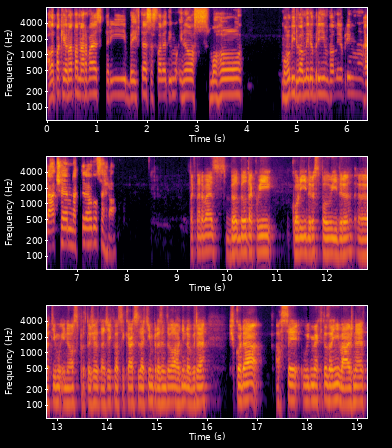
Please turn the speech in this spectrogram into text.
Ale pak Jonathan Narváez, který by v té sestavě týmu Ineos mohl mohl být velmi dobrým, velmi dobrým hráčem, na kterého to se hrá. Tak Narváez byl, byl takový co-lídr, spolulídr uh, týmu Ineos, protože na těch klasikách se zatím prezentoval hodně dobře. Škoda, asi uvidíme, jak je to zranění vážné.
